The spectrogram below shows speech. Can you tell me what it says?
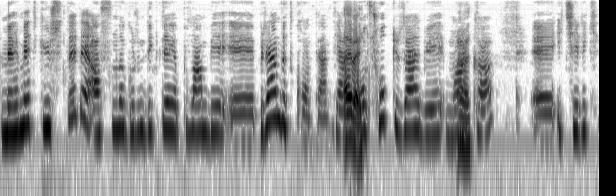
Mehmet Gürs'te de aslında Grundig'de yapılan bir e, branded content. Yani Evet. o çok güzel bir marka e, içerik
